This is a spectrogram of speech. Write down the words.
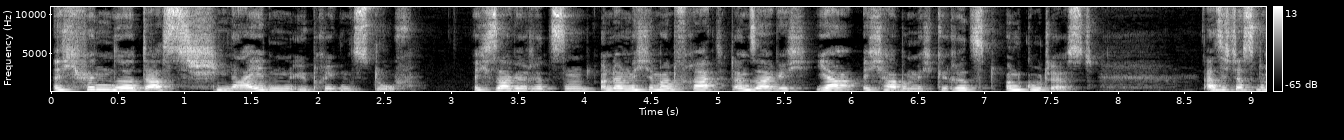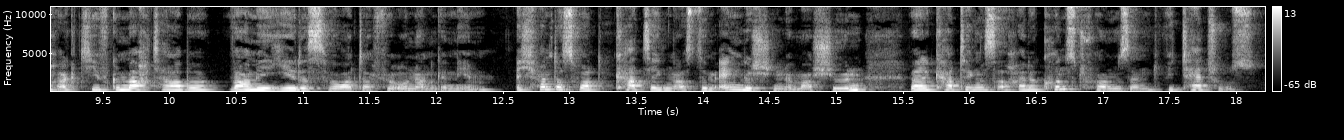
Ich finde das Schneiden übrigens doof. Ich sage ritzen, und wenn mich jemand fragt, dann sage ich, ja, ich habe mich geritzt und gut ist. Als ich das noch aktiv gemacht habe, war mir jedes Wort dafür unangenehm. Ich fand das Wort Cutting aus dem Englischen immer schön, weil Cuttings auch eine Kunstform sind, wie Tattoos.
